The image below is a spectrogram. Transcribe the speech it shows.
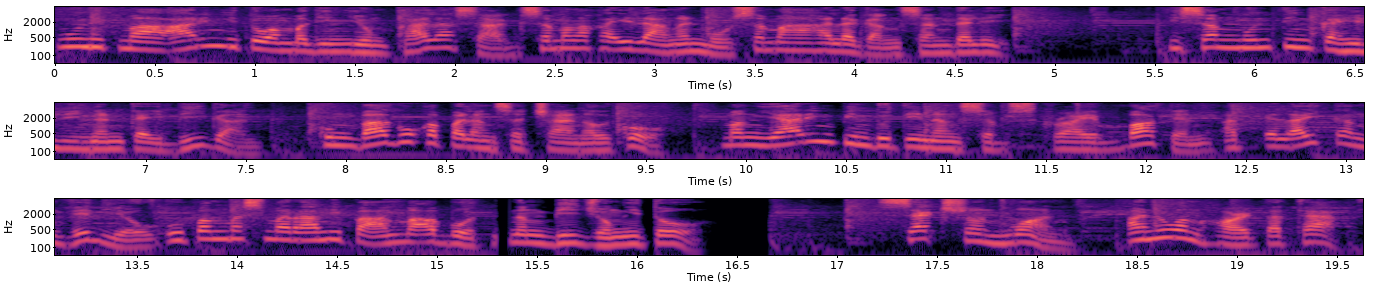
Ngunit maaaring ito ang maging iyong kalasag sa mga kailangan mo sa mahahalagang sandali. Isang munting kahilingan kaibigan, kung bago ka pa lang sa channel ko, mangyaring pindutin ang subscribe button at i-like ang video upang mas marami pa ang maabot ng bidyong ito. Section 1. Ano ang heart attack?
